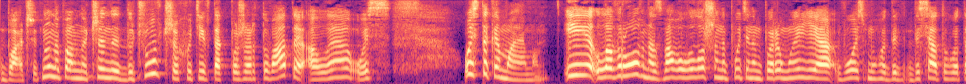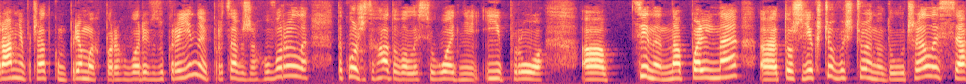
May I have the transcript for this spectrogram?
бачить. Ну, напевно, чи не дочув, чи хотів так пожартувати, але ось, ось таке маємо. І Лавров назвав оголошене Путіним перемир'я 8-10 травня початком прямих переговорів з Україною. Про це вже говорили. Також згадували сьогодні і про е, ціни на пальне. Е, Тож, якщо ви щойно долучилися,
